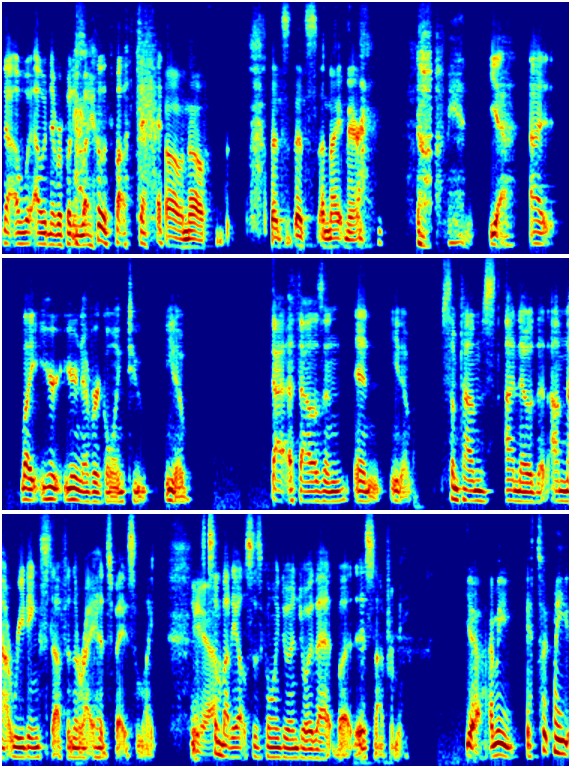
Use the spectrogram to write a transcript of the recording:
No, I would, I would never put anybody on the spot like that. Oh no, that's that's a nightmare. Oh man, yeah. I like you're you're never going to you know bat a thousand, and you know sometimes I know that I'm not reading stuff in the right headspace. I'm like Yeah, somebody else is going to enjoy that, but it's not for me. yeah. I mean, it took me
